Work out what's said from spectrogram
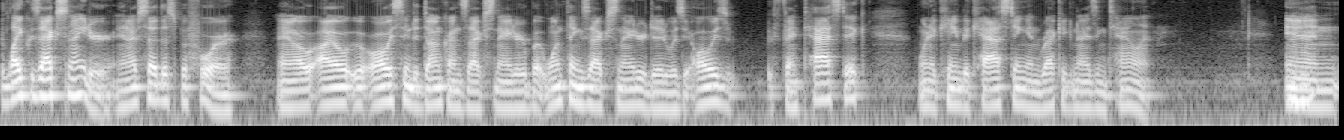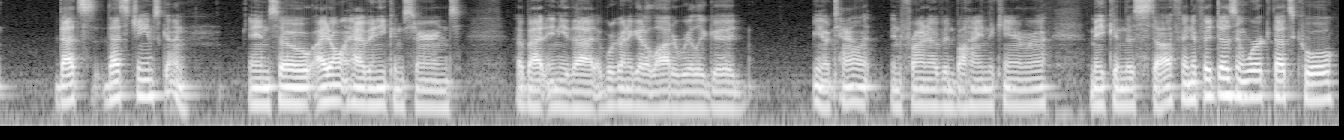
like Zack Snyder, and I've said this before. And I, I always seem to dunk on Zack Snyder, but one thing Zack Snyder did was he always fantastic when it came to casting and recognizing talent. Mm-hmm. And that's that's James Gunn. And so I don't have any concerns about any of that. We're going to get a lot of really good, you know, talent in front of and behind the camera making this stuff. And if it doesn't work, that's cool.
